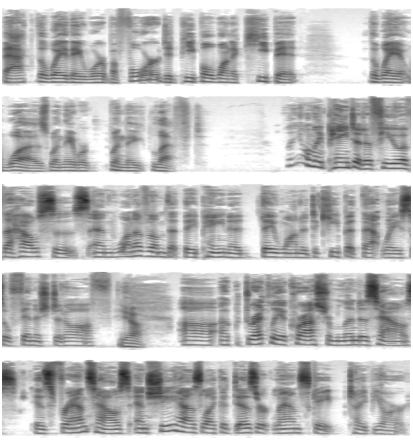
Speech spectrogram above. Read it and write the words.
back the way they were before? Did people want to keep it the way it was when they were, when they left? They only painted a few of the houses, and one of them that they painted, they wanted to keep it that way, so finished it off. Yeah. uh, uh, directly across from Linda's house is Fran's house, and she has like a desert landscape type yard.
